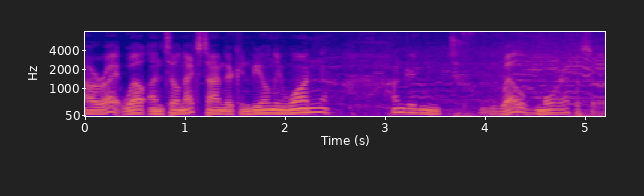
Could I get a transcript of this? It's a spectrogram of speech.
All right. Well, until next time, there can be only 112 more episodes.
